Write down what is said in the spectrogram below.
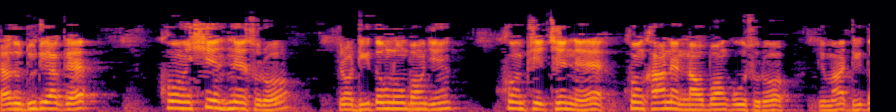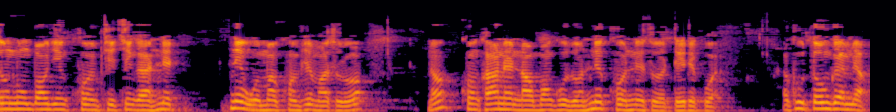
ဒါဆိုဒုတိယကက်ခွန်8နှစ်ဆိုတော့ကျွန်တော်ဒီ3လုံးပေါင်းခြင်းခွန်ဖြစ်ခြင်းနဲ့ခွန်ခါနဲ့နောက်ပေါင်း9ဆိုတော့ဒီမှာဒီ3လုံးပေါင်းခြင်းခွန်ဖြစ်ခြင်းကနှစ်နှစ်ဝင်မှခွန်ဖြစ်မှာဆိုတော့နော်ခွန်ခါနဲ့နောက်ပေါင်း9ဆိုနှစ်ခွန်နှစ်ဆိုတော့တဲတစ်ခွက်အခု3ကက်မြောက်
